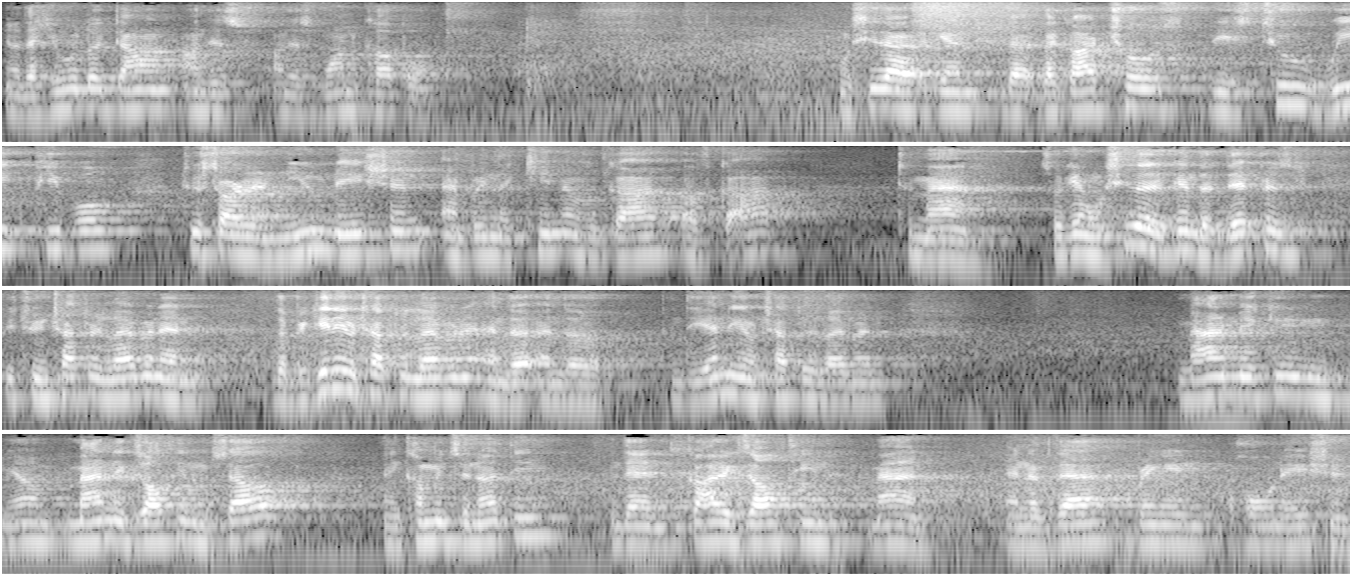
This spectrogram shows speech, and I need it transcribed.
You know, that He would look down on this on this one couple. We see that again that, that God chose these two weak people to start a new nation and bring the kingdom of God of God to man. So again, we see that again the difference between chapter 11 and the beginning of chapter 11 and the and the and the ending of chapter 11. Man making, you know, man exalting himself and coming to nothing, and then God exalting man, and of that bringing a whole nation.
